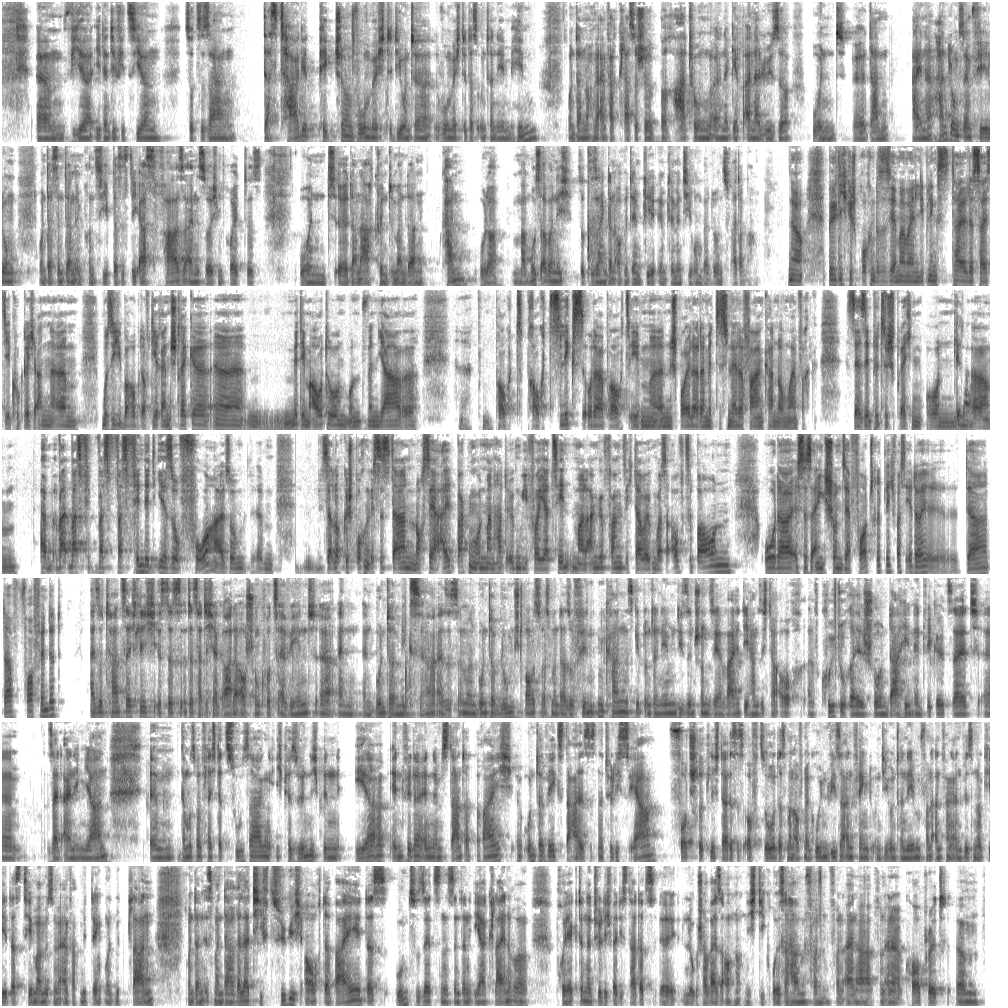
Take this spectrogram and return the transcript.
Ähm, wir identifizieren sozusagen das Target Picture, wo möchte die unter, wo möchte das Unternehmen hin? Und dann machen wir einfach klassische Beratung, äh, eine Gap-Analyse und äh, dann eine Handlungsempfehlung. Und das sind dann im Prinzip, das ist die erste Phase eines solchen Projektes. Und äh, danach könnte man dann kann oder man muss aber nicht sozusagen dann auch mit der Implementierung bei uns weitermachen. Ja, bildlich gesprochen, das ist ja immer mein Lieblingsteil. Das heißt, ihr guckt euch an, ähm, muss ich überhaupt auf die Rennstrecke äh, mit dem Auto und wenn ja, äh, braucht braucht Slicks oder braucht es eben einen Spoiler, damit es schneller fahren kann, um einfach sehr simpel zu sprechen und genau. ähm, ähm, was, was, was findet ihr so vor? Also ähm, salopp gesprochen, ist es da noch sehr altbacken und man hat irgendwie vor Jahrzehnten mal angefangen, sich da irgendwas aufzubauen? Oder ist es eigentlich schon sehr fortschrittlich, was ihr da, da, da vorfindet? Also tatsächlich ist das, das hatte ich ja gerade auch schon kurz erwähnt, äh, ein, ein bunter Mix. Ja? Also es ist immer ein bunter Blumenstrauß, was man da so finden kann. Es gibt Unternehmen, die sind schon sehr weit, die haben sich da auch äh, kulturell schon dahin entwickelt seit äh, seit einigen Jahren. Ähm, da muss man vielleicht dazu sagen, ich persönlich bin eher entweder in dem Startup-Bereich äh, unterwegs. Da ist es natürlich sehr fortschrittlich. Da ist es oft so, dass man auf einer grünen Wiese anfängt und die Unternehmen von Anfang an wissen, okay, das Thema müssen wir einfach mitdenken und mitplanen. Und dann ist man da relativ zügig auch dabei, das umzusetzen. Es sind dann eher kleinere Projekte natürlich, weil die Startups äh, logischerweise auch noch nicht die Größe haben von, von einer, von einer Corporate. Ähm,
